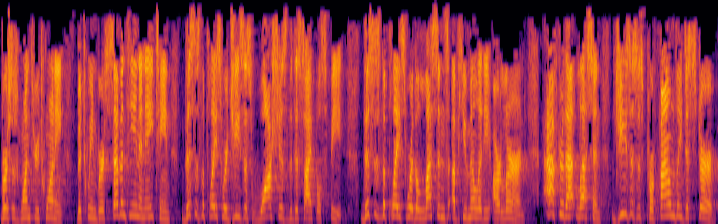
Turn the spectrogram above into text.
verses 1 through 20, between verse 17 and 18, this is the place where Jesus washes the disciples' feet. This is the place where the lessons of humility are learned. After that lesson, Jesus is profoundly disturbed.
